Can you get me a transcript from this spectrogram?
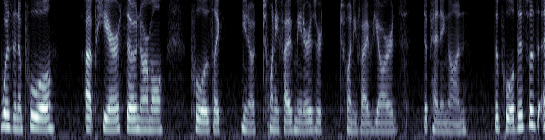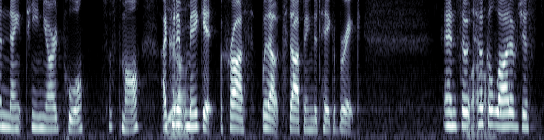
was in a pool up here. So, normal pool is like, you know, 25 meters or 25 yards, depending on the pool. This was a 19 yard pool, so small. I Yeah. couldn't make it across without stopping to take a break. And so it took a lot of just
